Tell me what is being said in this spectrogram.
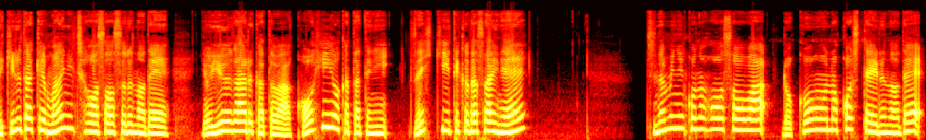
できるだけ毎日放送するので、余裕がある方はコーヒーを片手にぜひ聞いてくださいね。ちなみにこの放送は録音を残しているので、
